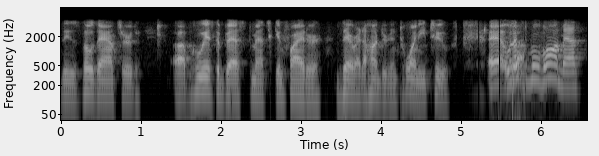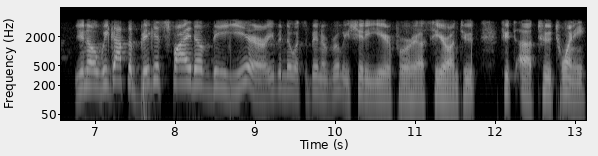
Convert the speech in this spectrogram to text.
these, those answered. Uh, who is the best Mexican fighter there at 122? Uh, let's move on, man. You know, we got the biggest fight of the year, even though it's been a really shitty year for us here on two, two, uh, 220.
